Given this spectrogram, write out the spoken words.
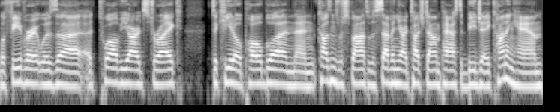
LeFevour, it was a 12 yard strike to Kito Poblah, and then Cousins' response with a seven yard touchdown pass to BJ Cunningham.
